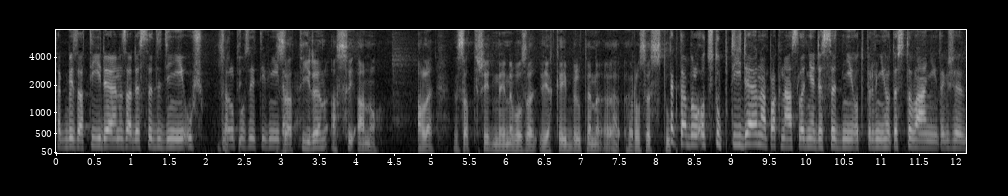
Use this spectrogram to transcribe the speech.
tak by za týden, za deset dní už byl za tý, pozitivní. Za týden asi ano ale za tři dny, nebo za jaký byl ten uh, rozestup? Tak to byl odstup týden a pak následně deset dní od prvního testování, takže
